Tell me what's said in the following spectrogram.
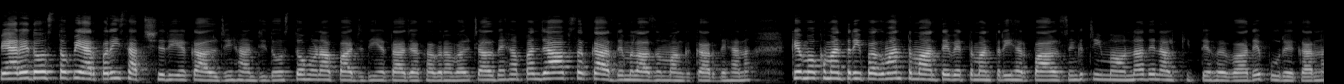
ਪਿਆਰੇ ਦੋਸਤੋ, ਪਿਆਰ ਭਰੀ ਸਤਿ ਸ਼੍ਰੀ ਅਕਾਲ ਜੀ। ਹਾਂਜੀ ਦੋਸਤੋ, ਹੁਣ ਆਪਾਂ ਅੱਜ ਦੀਆਂ ਤਾਜ਼ਾ ਖਬਰਾਂ ਵੱਲ ਚੱਲਦੇ ਹਾਂ। ਪੰਜਾਬ ਸਰਕਾਰ ਦੇ ਮੁਲਾਜ਼ਮ ਮੰਗ ਕਰਦੇ ਹਨ ਕਿ ਮੁੱਖ ਮੰਤਰੀ ਭਗਵੰਤ ਮਾਨ ਤੇ ਵਿੱਤ ਮੰਤਰੀ ਹਰਪਾਲ ਸਿੰਘ ਚੀਮਾ ਉਹਨਾਂ ਦੇ ਨਾਲ ਕੀਤੇ ਹੋਏ ਵਾਅਦੇ ਪੂਰੇ ਕਰਨ,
